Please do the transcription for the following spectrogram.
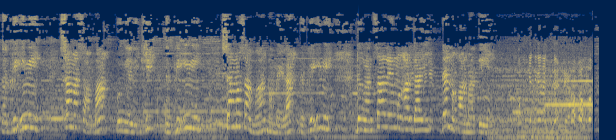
negeri ini, sama-sama memiliki negeri ini, sama-sama membela negeri ini dengan saling menghargai dan menghormati.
